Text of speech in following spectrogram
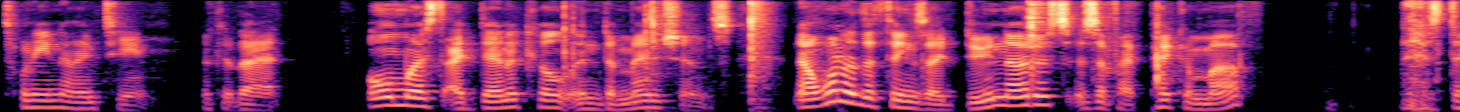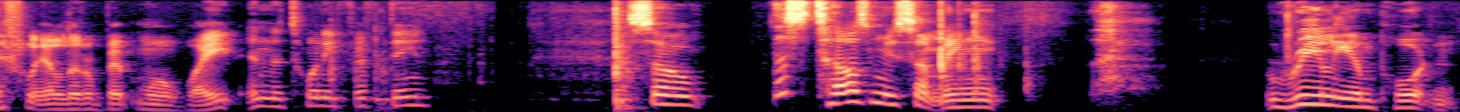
2019, look at that. Almost identical in dimensions. Now, one of the things I do notice is if I pick them up, there's definitely a little bit more weight in the 2015. So this tells me something really important.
